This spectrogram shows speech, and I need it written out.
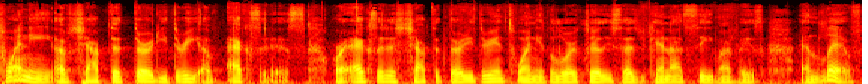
20 of chapter 33 of Exodus, or Exodus chapter 33 and 20, the Lord clearly says, You cannot see my face and live.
